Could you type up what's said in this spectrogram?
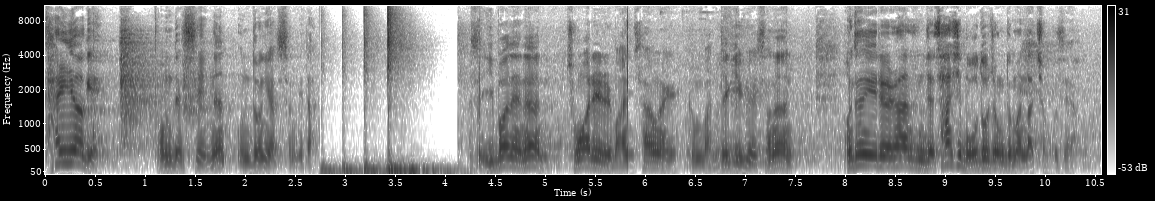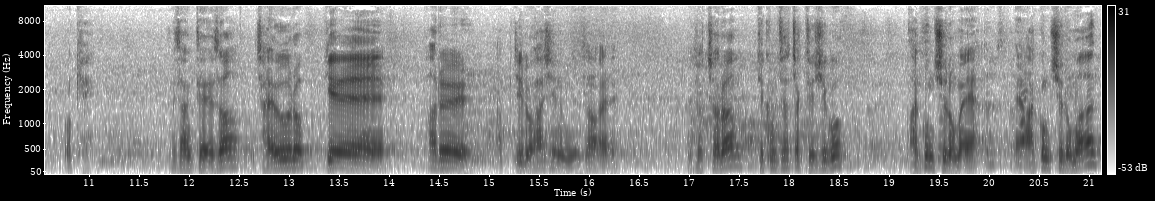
탄력에 도움될 수 있는 운동이었습니다. 그래서 이번에는 종아리를 많이 사용하게끔 만들기 위해서는 엉덩이를 한 이제 45도 정도만 낮춰보세요. 오케이. 그 상태에서 자유롭게 팔을 앞뒤로 하시면서 예. 저처럼 뒤꿈치 살짝 드시고 앞꿈치로만 예. 예, 앞꿈치로만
